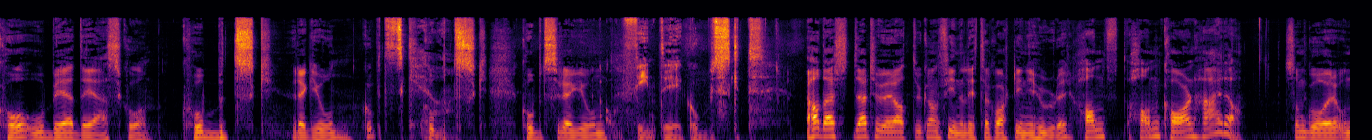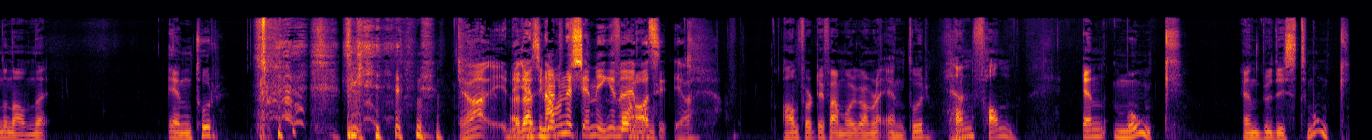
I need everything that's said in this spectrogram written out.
KOBDSK. Kobtsk-regionen. Kobtsk, Ja. Kobtsk. Kobtsk-regionen. Fint i kopskt. Ja, der, der tror jeg at du kan finne litt av hvert inni huler. Han, han karen her, ja, som går under navnet Entor. Ja, det, det navnet skjemmer ingen. fornavn. Ja. Han 45 år gamle Entor, han fant en munk, en buddhistmunk,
